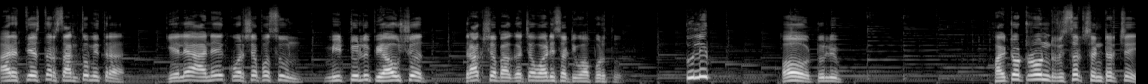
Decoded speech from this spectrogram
अरे तेच तर सांगतो मित्रा. गेल्या अनेक वर्षापासून मी टुलिप हे औषध द्राक्ष बागाच्या वाढीसाठी वापरतो. तुलिप हो टुलिप. फायटोट्रोन रिसर्च सेंटरचे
